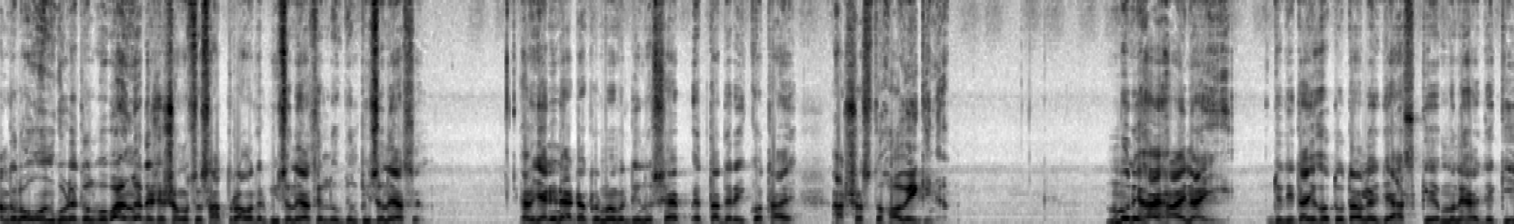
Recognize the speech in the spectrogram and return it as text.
আন্দোলন গড়ে তুলবো, বাংলাদেশের সমস্ত ছাত্র আমাদের পিছনে আছে, লোকজন পিছনে আছে। আমি জানি না ডক্টর মোহাম্মদ ইউনুস সাহেব তাদের এই কথায় আশ্বস্ত হবে কি না মনে হয় হয় নাই। যদি তাই হতো তাহলে যে আজকে মনে হয় যে কি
